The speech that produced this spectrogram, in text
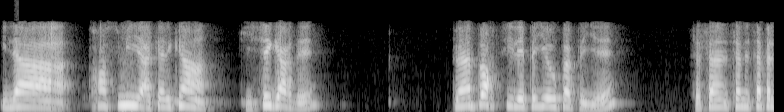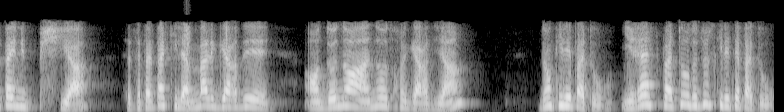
Il a transmis à quelqu'un qui sait garder, peu importe s'il est payé ou pas payé, ça, ne s'appelle pas une pshia, ça ne s'appelle pas qu'il a mal gardé en donnant à un autre gardien, donc il est pas tour. Il reste pas tour de tout ce qu'il était pas tour.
